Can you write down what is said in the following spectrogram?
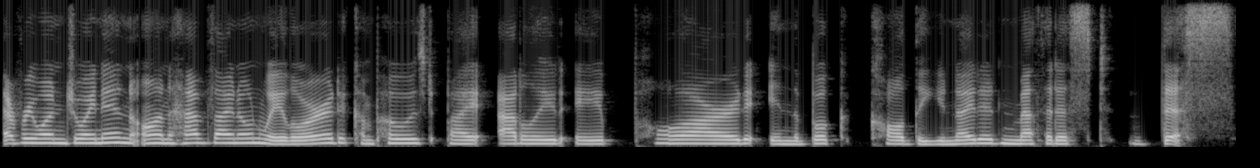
everyone join in on "Have Thine Own Way, Lord," composed by Adelaide A. Pollard in the book called "The United Methodist This."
